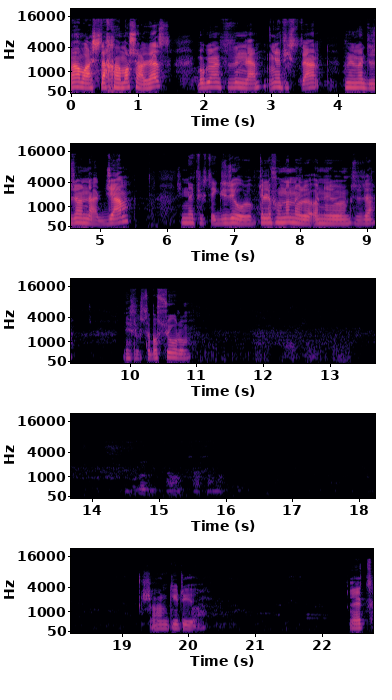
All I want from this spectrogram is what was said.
Merhaba kanalıma hoş geldiniz. Bugün sizinle Netflix'ten film ve dizi önereceğim. Şimdi Netflix'e giriyorum. Telefondan öneriyorum size. Netflix'e basıyorum. Şu an giriyor. Evet.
